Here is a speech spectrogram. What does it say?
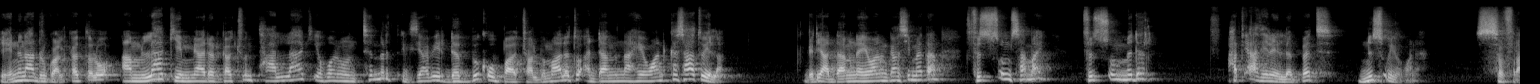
ይህንን አድርጓል። ቀጥሎ አምላክ የሚያደርጋችሁን ታላቅ የሆነውን ትምህርት እግዚአብሔር ደብቆባቸዋል በማለቱ አዳምና ሔዋን ከሳቱ ይላል። እንግዲህ አዳምና ሔዋን ጋር ሲመጣም ፍጹም ሰማይ ፍጹም ምድር ኃጢአት የሌለበት ንጹህ የሆነ ስፍራ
